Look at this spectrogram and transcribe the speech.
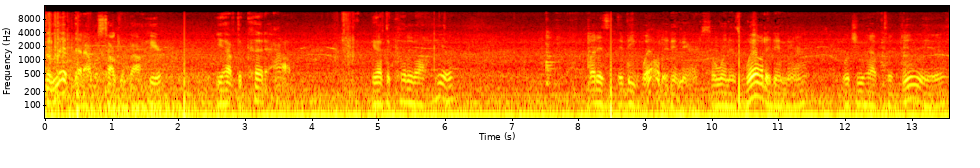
the lip that I was talking about here you have to cut out you have to cut it out here. But it's it be welded in there. So when it's welded in there what you have to do is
